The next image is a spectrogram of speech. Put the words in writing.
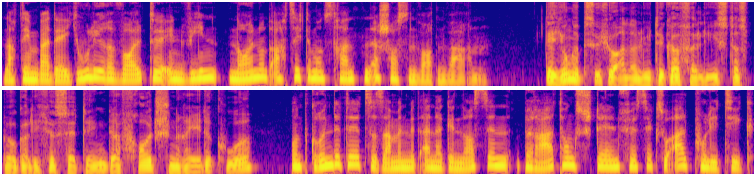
nachdem bei der Juli-Revolte in Wien 89 Demonstranten erschossen worden waren. Der junge Psychoanalytiker verließ das bürgerliche Setting der Freudschen Redekur und gründete zusammen mit einer Genossin Beratungsstellen für Sexualpolitik,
